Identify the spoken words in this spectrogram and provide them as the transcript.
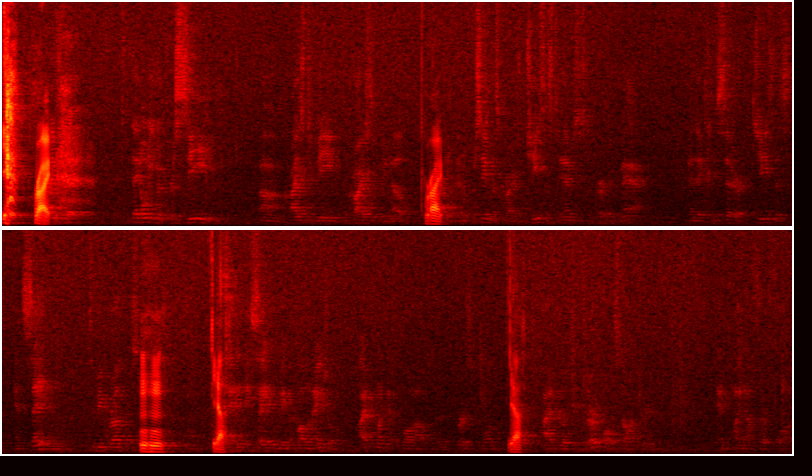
Yeah. Right. They don't even perceive um, Christ to be the Christ that we know. Right. They don't perceive him as Christ. Jesus to him is just a perfect man. And they consider Jesus and Satan to be brothers. Mm-hmm. Yeah. And they say him being a fallen angel. I point that flaw out to the first woman. Yeah. I go to their false doctrine and point out their flaws.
